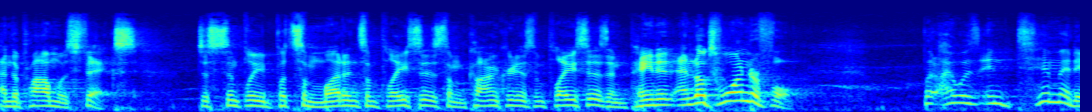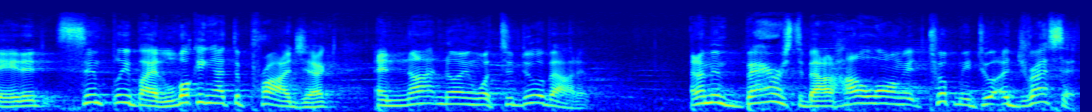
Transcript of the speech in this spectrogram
and the problem was fixed. Just simply put some mud in some places, some concrete in some places, and paint it, and it looks wonderful. But I was intimidated simply by looking at the project and not knowing what to do about it. And I'm embarrassed about how long it took me to address it.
